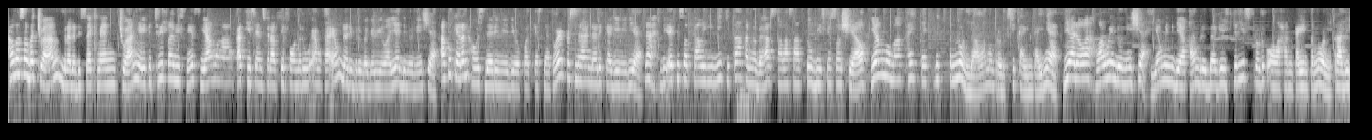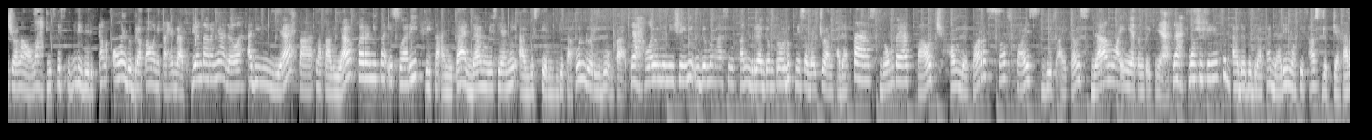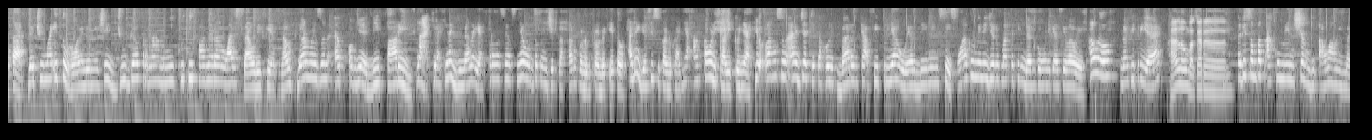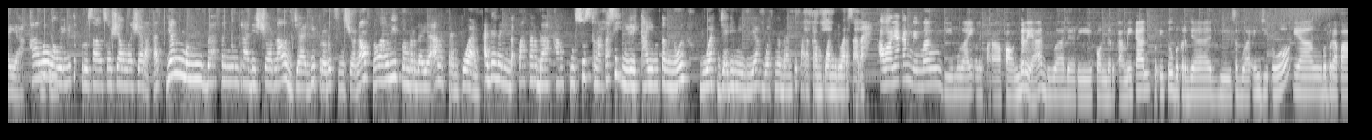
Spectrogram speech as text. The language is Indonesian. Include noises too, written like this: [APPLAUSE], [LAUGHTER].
Halo Sobat Cuan, berada di segmen Cuan yaitu cerita bisnis yang mengangkat kisah inspiratif founder UMKM dari berbagai wilayah di Indonesia. Aku Karen, host dari Media Podcast Network, persembahan dari KG Media. Nah, di episode kali ini kita akan membahas salah satu bisnis sosial yang memakai teknik tenun dalam memproduksi kain-kainnya. Dia adalah Lawe Indonesia yang menyediakan berbagai jenis produk olahan kain tenun tradisional. Nah, bisnis ini didirikan oleh beberapa wanita wanita hebat. Di antaranya adalah Adi Nindya, Natalia, Paramita Iswari, Rita Anita, dan Wesiani Agustin di tahun 2004. Nah, Loyo Indonesia ini udah menghasilkan beragam produk nih Sobat Cuan. Ada tas, dompet, pouch, home decor, soft toys, gift items, dan lainnya tentunya. Nah, motifnya itu ada beberapa dari motif khas Yogyakarta. Gak cuma itu, Loyo Indonesia juga pernah mengikuti pameran lifestyle di Vietnam dan Maison et Objet di Paris. Nah, kira-kira gimana ya prosesnya untuk menciptakan produk-produk itu? Ada gak sih suka dukanya atau dikalikunya? Yuk langsung aja kita kulik bareng Kak Fitria Werdiningsih selaku manajer marketing dan komunikasi Lawe. Halo Mbak Fitria. Halo Mbak Karen. Tadi sempat aku mention di awal nih Mbak ya, kalau mm -hmm. Lawe ini tuh perusahaan sosial masyarakat yang mengubah tenun tradisional jadi produk fungsional melalui pemberdayaan perempuan perempuan. Ada nggak nih Mbak latar belakang khusus kenapa sih milih kain tenun buat jadi media buat ngebantu para perempuan di luar sana? Awalnya kan memang dimulai oleh para founder ya, dua dari founder kami kan itu bekerja di sebuah NGO yang beberapa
